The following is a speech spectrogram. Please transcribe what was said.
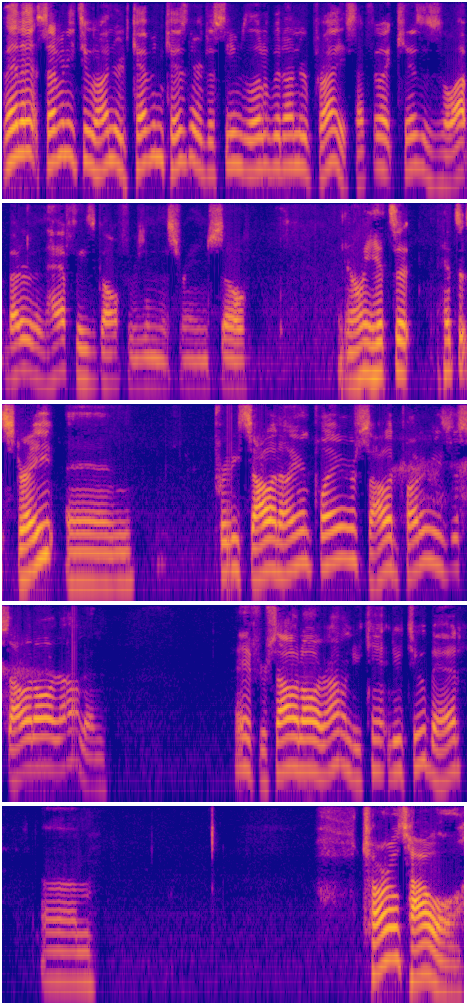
then at seventy two hundred, Kevin Kisner just seems a little bit underpriced. I feel like Kis is a lot better than half these golfers in this range. So, you know, he hits it hits it straight and pretty solid iron player, solid putter. He's just solid all around and hey, if you're solid all around, you can't do too bad. Um, Charles Howell,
